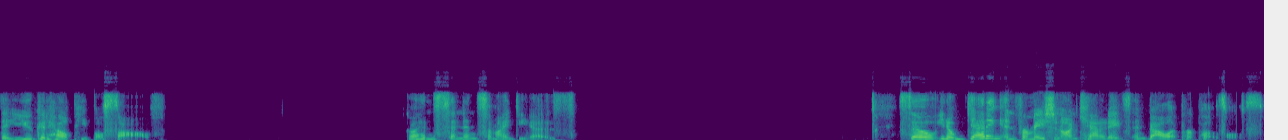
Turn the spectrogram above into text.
that you could help people solve? Go ahead and send in some ideas. So, you know, getting information on candidates and ballot proposals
